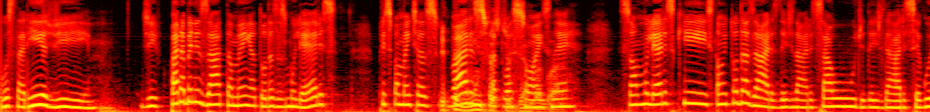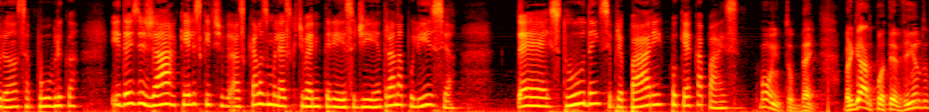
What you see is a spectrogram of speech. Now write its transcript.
gostaria de de parabenizar também a todas as mulheres, principalmente as E várias atuações, né? São mulheres que estão em todas as áreas, desde a área de saúde, desde a área de segurança pública. E desde já, aqueles que tiver, aquelas mulheres que tiverem interesse de entrar na polícia, é, estudem, se preparem, porque é capaz. Muito bem. Obrigado por ter vindo.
